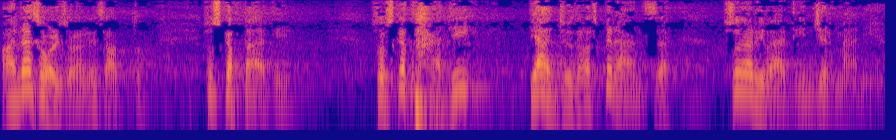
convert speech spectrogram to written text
ah, da soli sono, esatto, sono scappati, sono scappati, viaggio della speranza, sono arrivati in Germania.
